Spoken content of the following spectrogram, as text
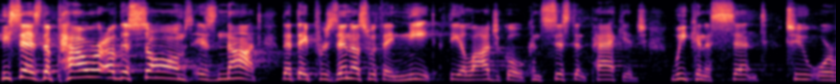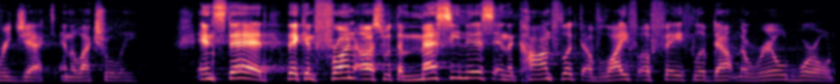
He says, The power of the Psalms is not that they present us with a neat, theological, consistent package we can assent to or reject intellectually. Instead, they confront us with the messiness and the conflict of life of faith lived out in the real world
